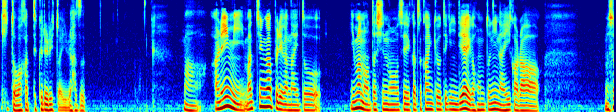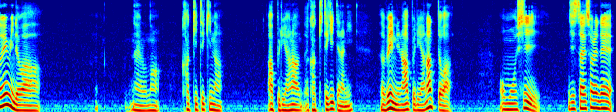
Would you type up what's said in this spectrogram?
きっと分かってくれる人はいるはず。まあある意味マッチングアプリがないと今の私の生活環境的に出会いが本当にないからまそういう意味ではなんやろな画期的なアプリやな画期的って何？便利なアプリやなっては思うし実際それで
